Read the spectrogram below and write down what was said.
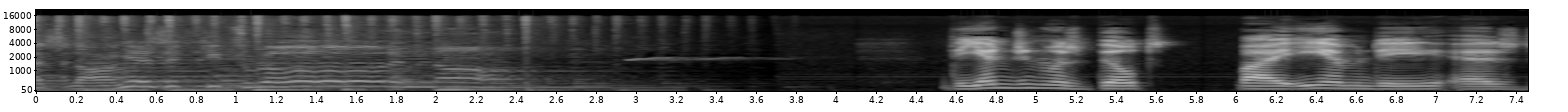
as long as it keeps rolling on. The engine was built by EMD as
